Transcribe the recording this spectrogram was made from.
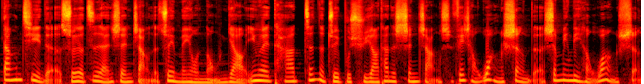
当季的所有自然生长的最没有农药，因为它真的最不需要，它的生长是非常旺盛的，生命力很旺盛。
